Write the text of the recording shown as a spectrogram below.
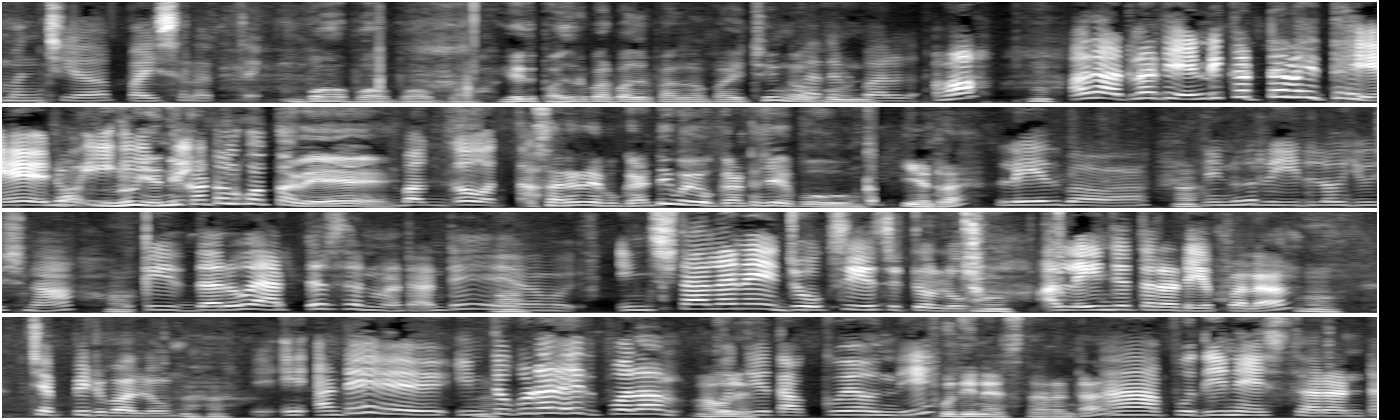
మంచిగా పైసలు వస్తాయి బా బా బా బా. ఏది పది రూపాయలు పది రూపాయలు సంపాదించి ఆ? అరే అట్లాంటి ఎన్ని కట్టలు అవుతాయే నువ్వు ఎన్ని కట్టలు కొత్తావే? బగ్గా వస్తా సరే రేపు గడ్డికి పోయి ఒక గంట సేపు. ఏంట్రా? లేదు బావా. నేను రీల్లో చూసిన ఒక ఇద్దరు యాక్టర్స్ అన్నమాట. అంటే ఇన్స్టాలోనే జోక్స్ చేసేటోళ్ళు. వాళ్ళు ఏం చేస్తారట చెప్పాలా. చెప్పిరు వాళ్ళు. అంటే ఇంత కూడా లేదు పొలం. కొద్దిగా తక్కువే ఉంది. పుదీనా వేస్తారంట? పుదీనా వేస్తారంట.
